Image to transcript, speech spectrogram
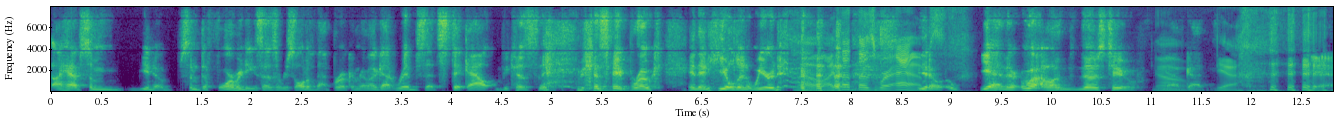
i have some you know some deformities as a result of that broken rib i got ribs that stick out because they, because they broke and then healed in a weird oh, I thought those were abs. you know yeah they're well oh, those two yeah, Oh, i've got yeah. Yeah.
